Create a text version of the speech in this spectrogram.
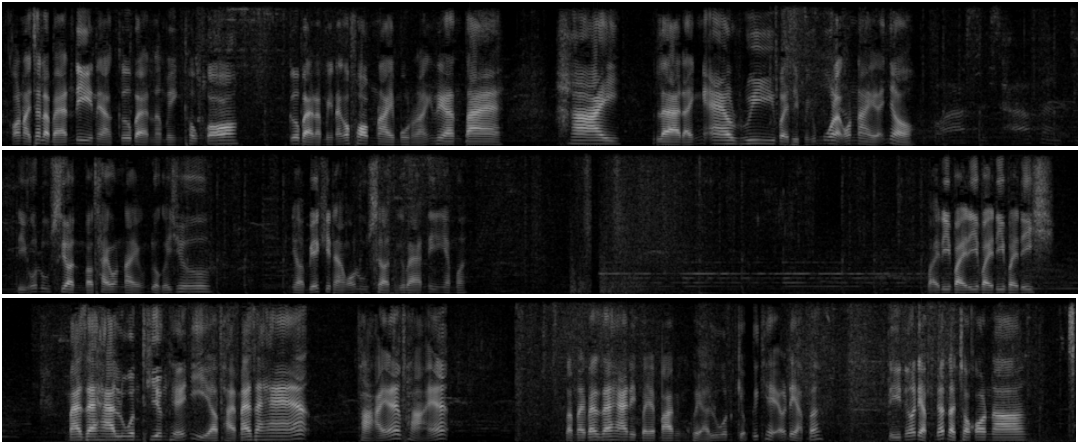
Con này chắc là bán đi nè cơ bản là mình không có cơ bản là mình đang có form này một là đánh reanta hai là đánh ari vậy thì mình cứ mua lại con này đã nhờ đi có lucian vào thay con này cũng được ấy chứ. Nhờ biết khi nào có lucian cứ bán đi anh em ơi. Vậy đi vậy đi vậy đi vậy đi. Mazaha luôn thiêng thế nhỉ? À, phải mazaha á. Phải á phải á. Tầm này mazaha thì bài bài mình khỏe luôn, kiểu kích hệ nó đẹp á. Tí nữa đẹp nhất là cho con à,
